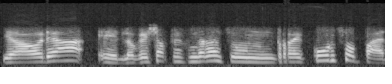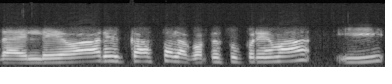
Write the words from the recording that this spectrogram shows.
y ahora eh, lo que ellos presentaron es un recurso para elevar el caso a la Corte Suprema y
